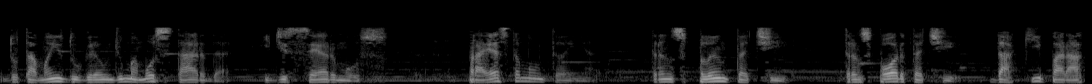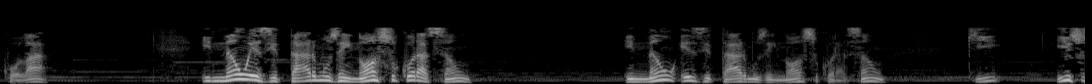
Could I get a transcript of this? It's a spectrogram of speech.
do tamanho do grão de uma mostarda e dissermos para esta montanha, transplanta-te, transporta-te daqui para acolá, e não hesitarmos em nosso coração, e não hesitarmos em nosso coração que isso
